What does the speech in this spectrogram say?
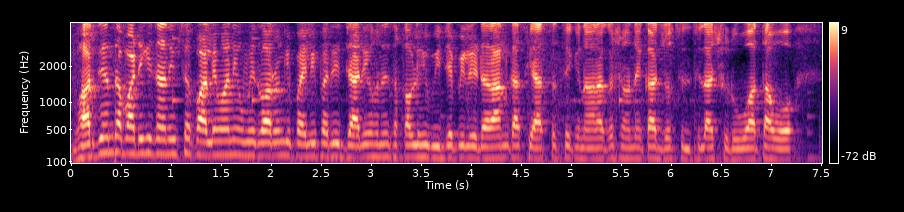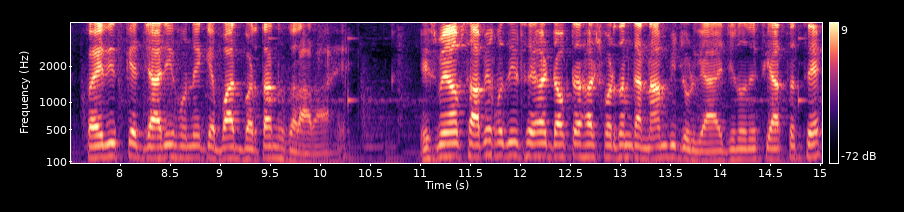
भारतीय जनता पार्टी की जानब से पार्लियामानी उम्मीदवारों की पहली फहरिस्त जारी होने से कबल ही बीजेपी लीडरान का सियासत से किनारा कश होने का जो सिलसिला शुरू हुआ था, वो फहरिस्त के जारी होने के बाद बढ़ता नज़र आ रहा है। इसमें अब सबक वज़ीर सेहत डॉक्टर हर्षवर्धन का नाम भी जुड़ गया है, जिन्होंने सियासत से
